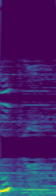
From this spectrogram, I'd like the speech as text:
Bye.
